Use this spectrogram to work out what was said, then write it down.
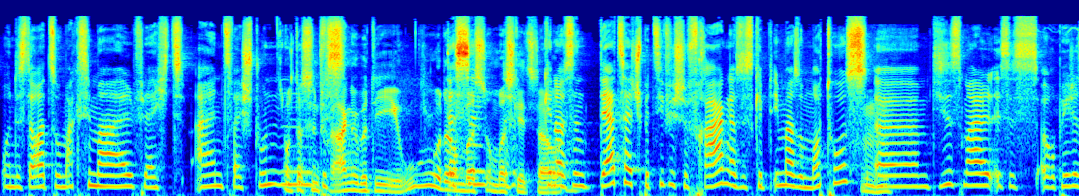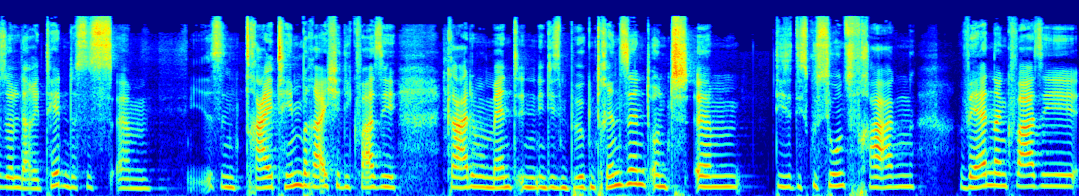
Und es dauert so maximal vielleicht ein, zwei Stunden. Und das sind Fragen über die EU oder um was, um was geht es da? Genau, es sind derzeit spezifische Fragen. Also es gibt immer so Mottos. Mhm. Ähm, dieses Mal ist es europäische Solidarität und das ist, ähm, es sind drei Themenbereiche, die quasi gerade im Moment in, in diesen Bögen drin sind. Und ähm, diese Diskussionsfragen werden dann quasi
